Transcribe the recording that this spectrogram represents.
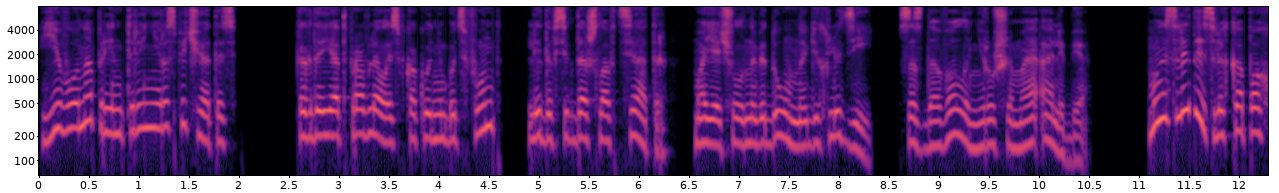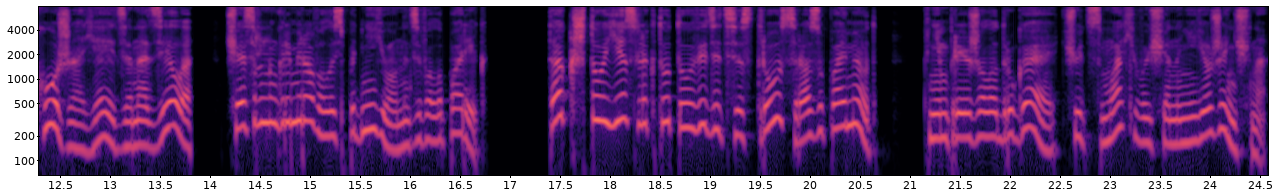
Его на принтере не распечатать. Когда я отправлялась в какой-нибудь фонд, Лида всегда шла в театр, маячила на виду у многих людей, создавала нерушимое алиби. Мы с Лидой слегка похожи, а я, идя на дело, тщательно гримировалась под нее, надевала парик. Так что, если кто-то увидит сестру, сразу поймет. К ним приезжала другая, чуть смахивающая на нее женщина.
